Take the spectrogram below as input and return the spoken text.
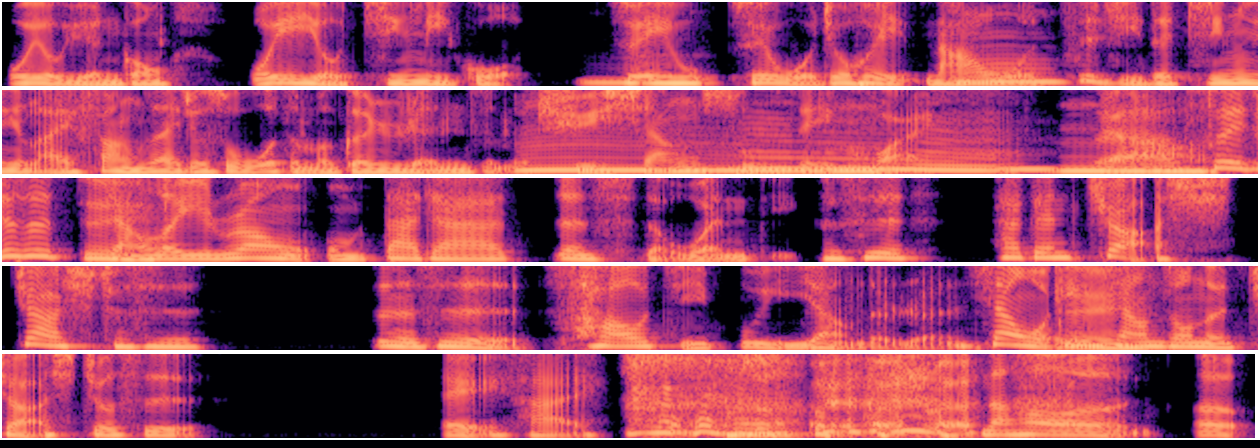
我有员工，我也有经历过，所以所以我就会拿我自己的经历来放在，就是我怎么跟人怎么去相处这一块。嗯嗯。对啊，啊所以就是对。讲了一 round 我们大家认识的温迪，可是他跟 Josh，Josh 就是真的是超级不一样的人。像我印象中的 Josh 就是，哎嗨，然后呃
